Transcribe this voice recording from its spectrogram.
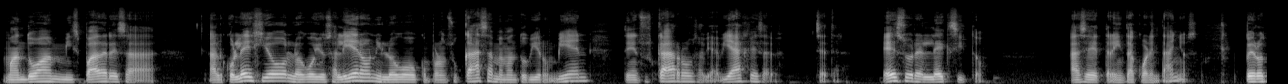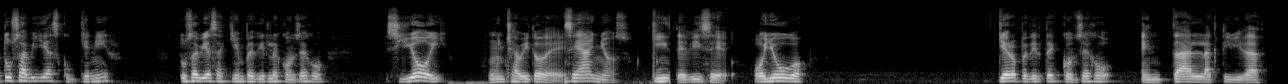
mandó a mis padres a, al colegio, luego ellos salieron y luego compraron su casa, me mantuvieron bien, tenían sus carros, había viajes, etc. Eso era el éxito hace 30, 40 años. Pero tú sabías con quién ir, tú sabías a quién pedirle consejo. Si hoy un chavito de 15 años, 15, te dice, oye Hugo, quiero pedirte consejo en tal actividad.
